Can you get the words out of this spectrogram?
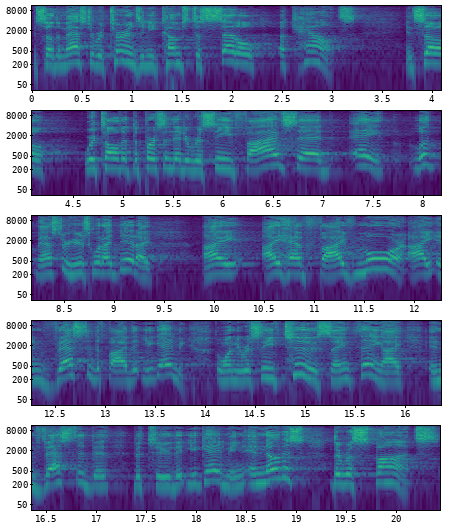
And so the master returns and he comes to settle accounts. And so we're told that the person that had received five said, Hey, look, master, here's what I did. I, I, I have five more. I invested the five that you gave me. The one who received two, same thing. I invested the, the two that you gave me. And notice the response.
